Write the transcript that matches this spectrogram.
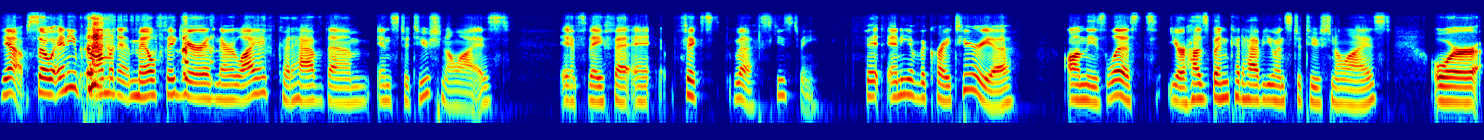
Yeah. So any prominent male figure in their life could have them institutionalized if they fit, fixed, excuse me, fit any of the criteria on these lists. Your husband could have you institutionalized or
